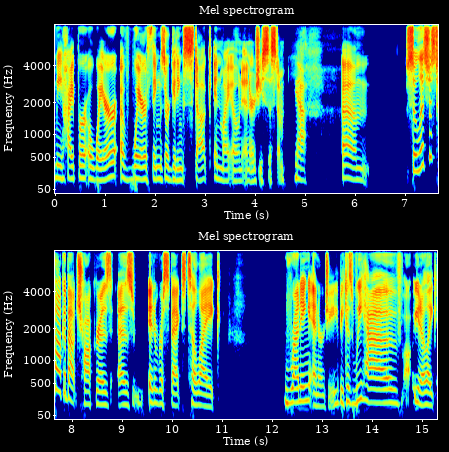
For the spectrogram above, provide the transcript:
me hyper aware of where things are getting stuck in my own energy system. Yeah. Um, so let's just talk about chakras as in respect to like running energy because we have uh, you know like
